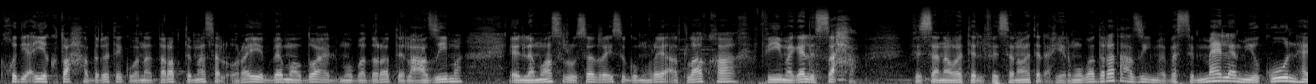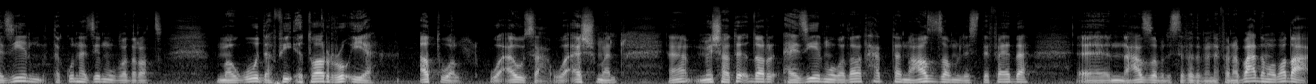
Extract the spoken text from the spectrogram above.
خدي أي قطاع حضرتك وأنا ضربت مثل قريب بموضوع المبادرات العظيمة اللي مصر والسيد رئيس الجمهورية أطلقها في مجال الصحة. في السنوات في السنوات الأخيرة. مبادرات عظيمة بس ما لم يكون هذه تكون هذه المبادرات موجودة في إطار رؤية أطول وأوسع وأشمل مش هتقدر هذه المبادرات حتى نعظم الاستفادة نعظم الاستفادة منها. فأنا بعد ما بضع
